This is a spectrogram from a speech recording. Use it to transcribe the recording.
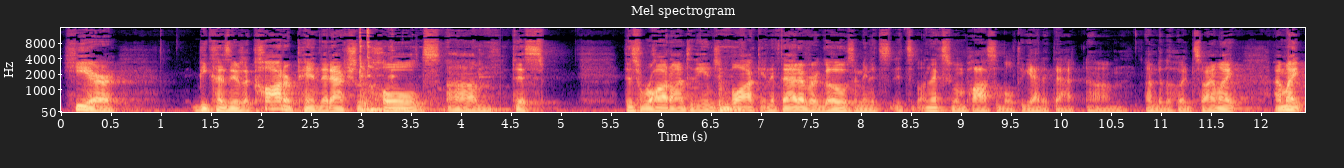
here because there's a cotter pin that actually holds um, this this rod onto the engine block. And if that ever goes, I mean, it's it's next to impossible to get at that um, under the hood. So I might I might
